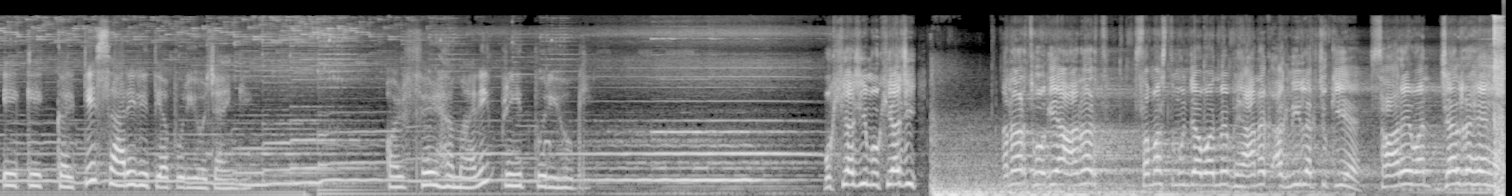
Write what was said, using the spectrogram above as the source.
एक एक करके सारी रीतियाँ पूरी हो जाएँगी। और फिर हमारी प्रीत पूरी होगी। मुखिया जी मुखिया जी अनर्थ हो गया अनर्थ। समस्त मुंजा वन में भयानक अग्नि लग चुकी है। सारे वन जल रहे हैं।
